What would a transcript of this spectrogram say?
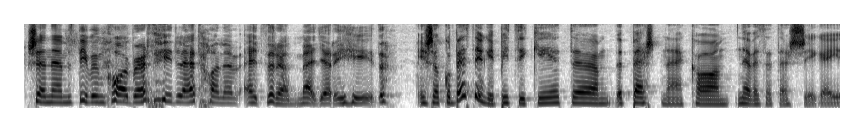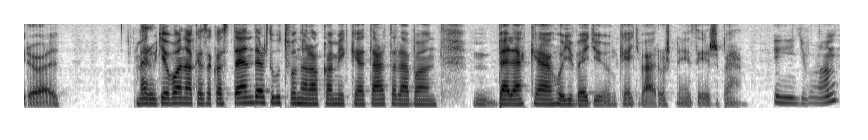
se nem Stephen Colbert híd lett, hanem egyszerűen megyeri Megyeri híd. És akkor beszéljünk egy picikét Pestnek a nevezetességeiről. Mert ugye vannak ezek a standard útvonalak, amiket általában bele kell, hogy vegyünk egy városnézésbe. Így van.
